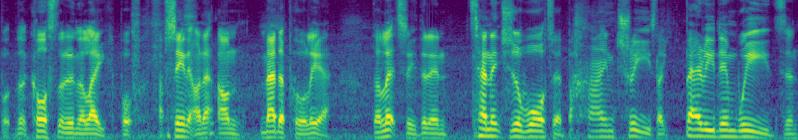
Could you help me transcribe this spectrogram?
but of course they're in the lake. But I've seen it on on Meadow here. They're literally they're in ten inches of water behind trees, like buried in weeds, and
